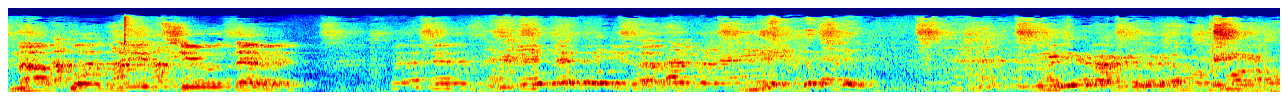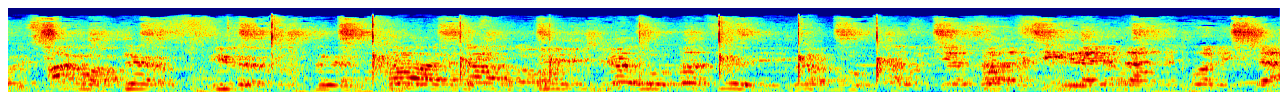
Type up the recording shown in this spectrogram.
Na poziciju 9. Ni jedan ne gledamo ponovo. Ajmo, del, idemo, del. Daj, da ti igramo. Naučio sam da si igra i onda se poniča.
